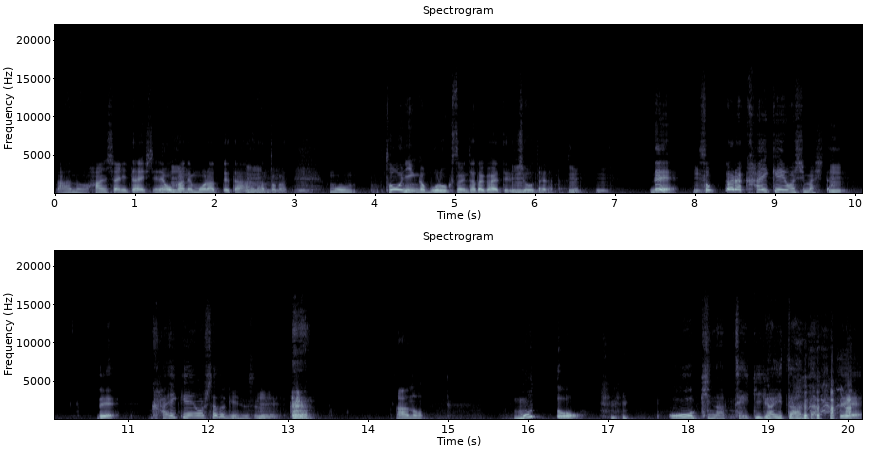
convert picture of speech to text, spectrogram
あの反射に対してねお金もらってた、うん。なんとか、もう当人がボロクソに叩かれてる状態だったんですね。うんで、うん。そこから会見をしました。うん。で会見をした時にですね、あのもっと 大きな敵がいたんだって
